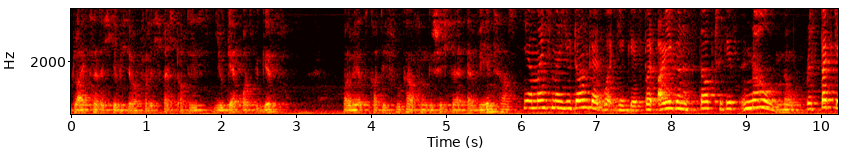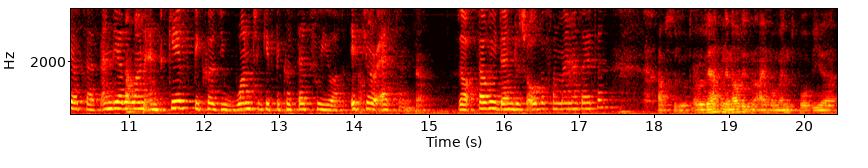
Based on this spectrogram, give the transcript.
Gleichzeitig gebe ich dir aber völlig recht, auch dieses You get what you give, weil du jetzt gerade die Flughafengeschichte erwähnt hast. Ja, manchmal you don't get what you give, but are you going to stop to give? No. No. Respect yourself and the other Absolut. one and give because you want to give, because that's who you are. It's Absolut. your essence. Ja. So, sorry, English over von meiner Seite. Absolut. Aber wir hatten genau diesen einen Moment, wo wir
